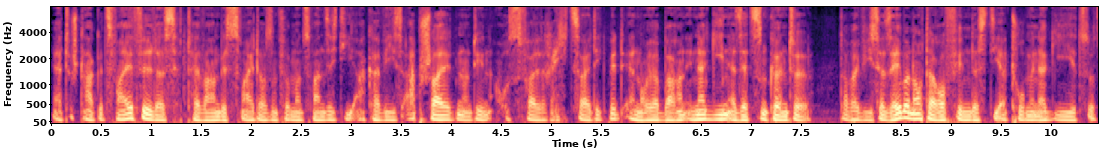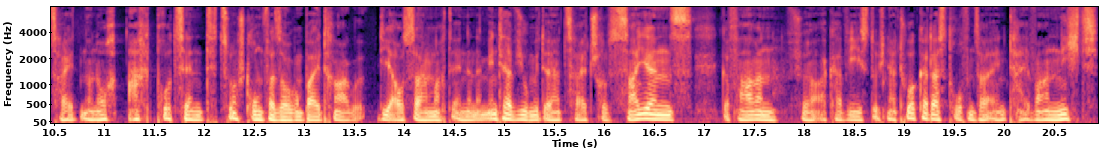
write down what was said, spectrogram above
Er hatte starke Zweifel, dass Taiwan bis 2025 die AKWs abschalten und den Ausfall rechtzeitig mit erneuerbaren Energien ersetzen könnte. Dabei wies er selber noch darauf hin, dass die Atomenergie zurzeit nur noch acht Prozent zur Stromversorgung beitrage. Die Aussagen machte er in einem Interview mit der Zeitschrift Science. Gefahren für AKWs durch Naturkatastrophen sei in Taiwan nicht.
